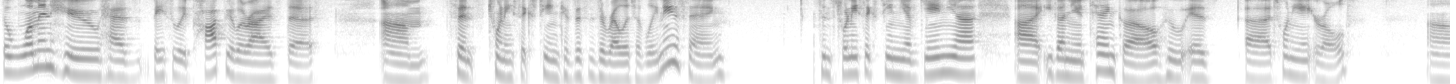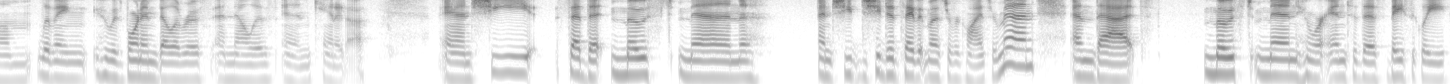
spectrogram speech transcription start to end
the woman who has basically popularized this um, since 2016, because this is a relatively new thing, since 2016, Yevgenia uh, Ivanutenko, who is a 28 year old, um, living, who was born in Belarus and now lives in Canada. And she said that most men, and she she did say that most of her clients are men, and that most men who are into this, basically,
